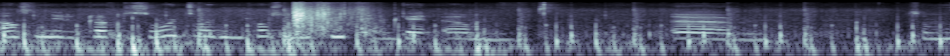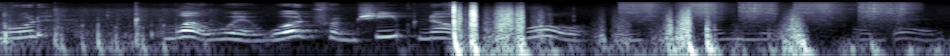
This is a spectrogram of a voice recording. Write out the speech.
I also need to craft a sword so I can kill some sheep and get um um some wood. What wait, wood from sheep? No, wool from sheep. I a bed.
